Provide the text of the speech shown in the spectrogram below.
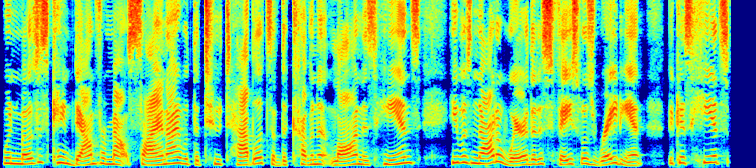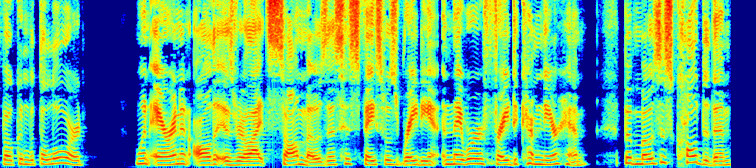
When Moses came down from Mount Sinai with the two tablets of the covenant law in his hands, he was not aware that his face was radiant because he had spoken with the Lord. When Aaron and all the Israelites saw Moses, his face was radiant and they were afraid to come near him. But Moses called to them,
